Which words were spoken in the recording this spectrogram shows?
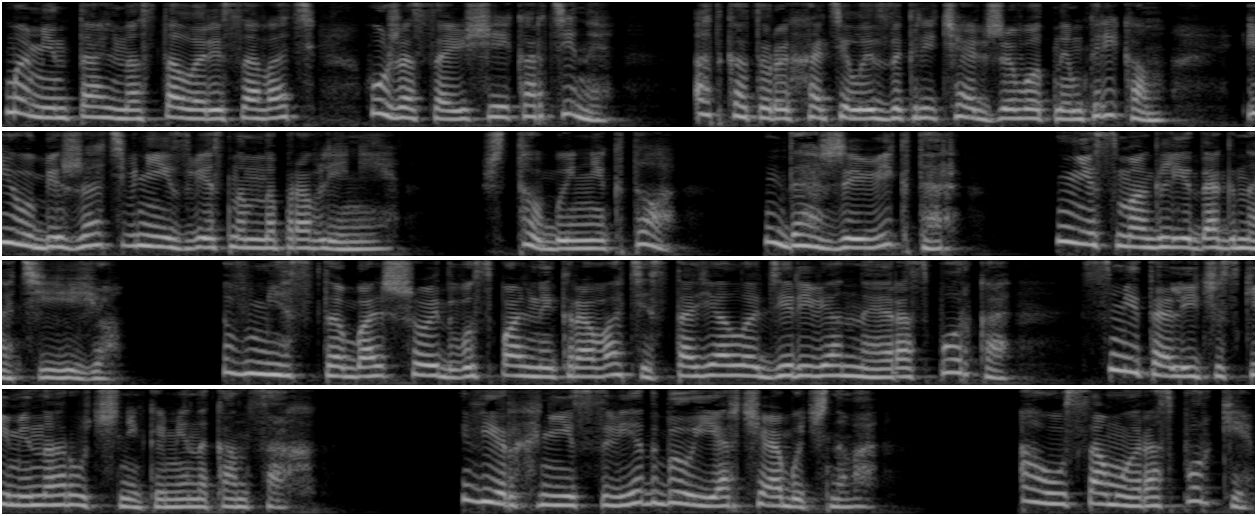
моментально стало рисовать ужасающие картины, от которых хотелось закричать животным криком и убежать в неизвестном направлении, чтобы никто, даже Виктор, не смогли догнать ее. Вместо большой двуспальной кровати стояла деревянная распорка с металлическими наручниками на концах. Верхний свет был ярче обычного, а у самой распорки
